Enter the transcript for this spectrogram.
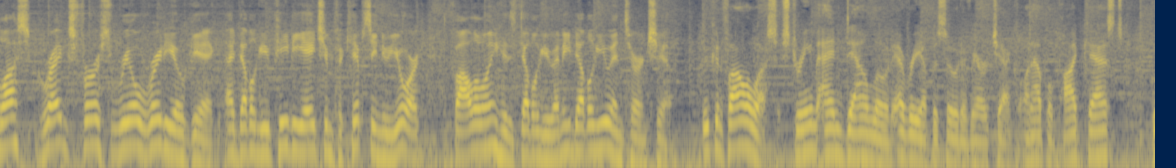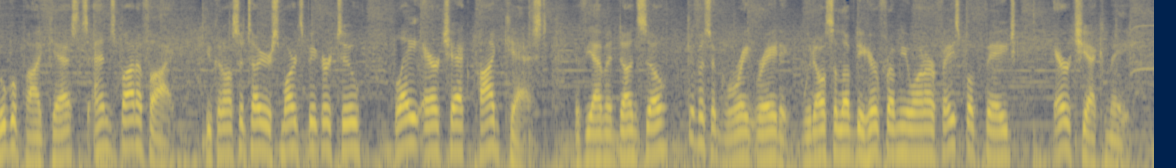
Plus, Greg's first real radio gig at WPDH in Poughkeepsie, New York, following his WNEW internship. You can follow us, stream, and download every episode of Aircheck on Apple Podcasts, Google Podcasts, and Spotify. You can also tell your smart speaker to play Aircheck Podcast. If you haven't done so, give us a great rating. We'd also love to hear from you on our Facebook page, Aircheck.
